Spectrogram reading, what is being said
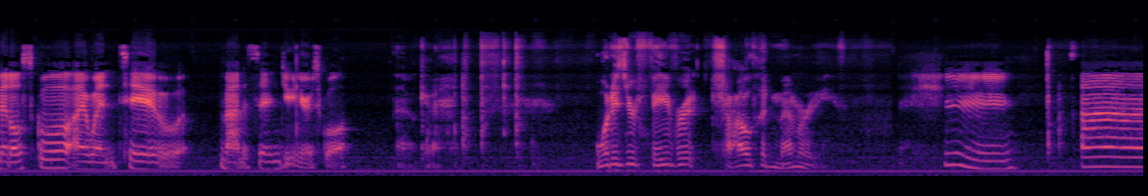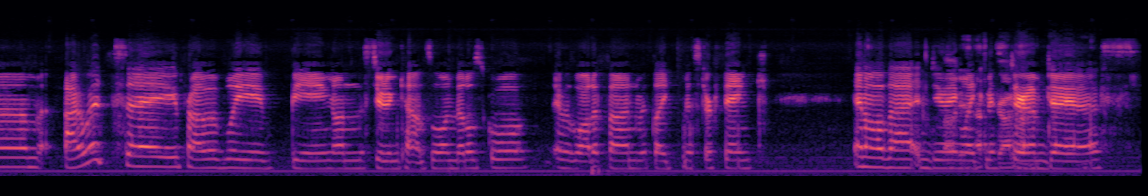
middle school, I went to Madison Junior School. Okay. What is your favorite childhood memory? Hmm. Um, I would say probably being on the student council in middle school. It was a lot of fun with like Mr. Fink and all that, and doing yeah, like Mr. MJS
